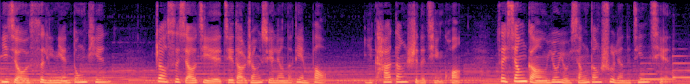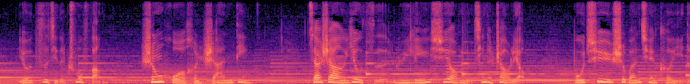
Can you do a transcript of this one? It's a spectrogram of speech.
一九四零年冬天。赵四小姐接到张学良的电报，以她当时的情况，在香港拥有相当数量的金钱，有自己的住房，生活很是安定。加上幼子吕林需要母亲的照料，不去是完全可以的。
